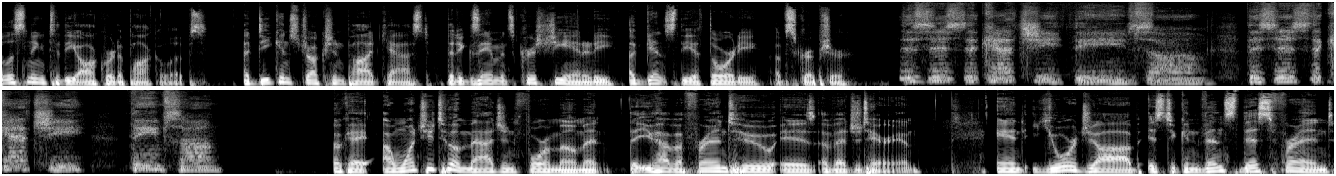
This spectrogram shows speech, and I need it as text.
listening to The Awkward Apocalypse, a deconstruction podcast that examines Christianity against the authority of Scripture. This is the catchy theme song. This is the catchy theme song. Okay, I want you to imagine for a moment that you have a friend who is a vegetarian, and your job is to convince this friend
